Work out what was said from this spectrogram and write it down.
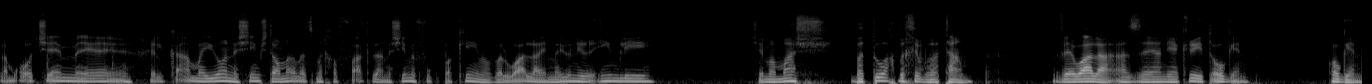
למרות שהם, אה, חלקם היו אנשים שאתה אומר לעצמך, fuck, זה אנשים מפוקפקים, אבל וואלה, הם היו נראים לי שממש בטוח בחברתם. ווואלה, אז אה, אני אקריא את עוגן. עוגן.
